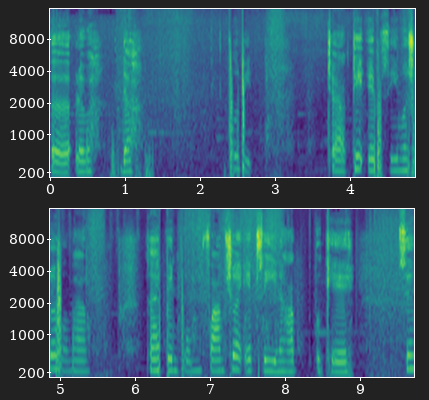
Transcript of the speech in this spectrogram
เอออะไรวะเดี๋ยวพูดผิด จากที่ FC มาช่วยผมฟาร์มกลายเป็นผมฟาร์มช่วย FC นะครับโอเค ซึ่ง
